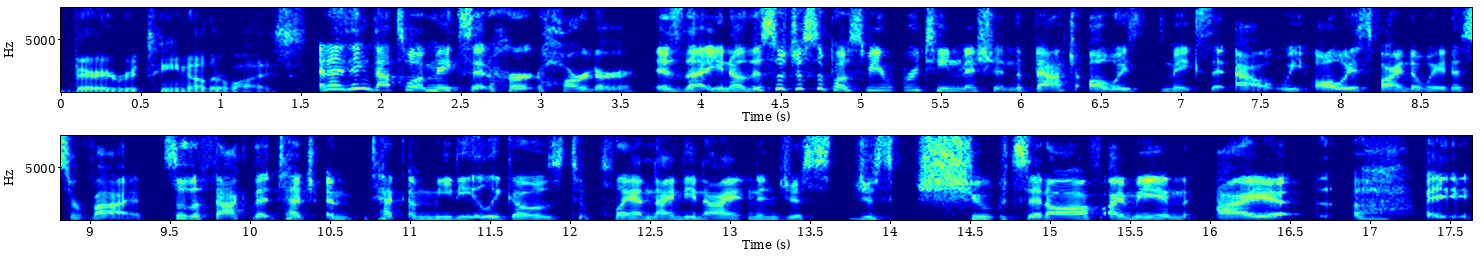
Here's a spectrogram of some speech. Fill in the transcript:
very routine otherwise. And I think that's what makes it hurt harder is that, you know, this was just supposed to be a routine mission. The batch always makes it out. We always find a way to survive. So the fact that Tech, um, Tech immediately goes to Plan 99 and just just shoots it off. I mean, I, uh, I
